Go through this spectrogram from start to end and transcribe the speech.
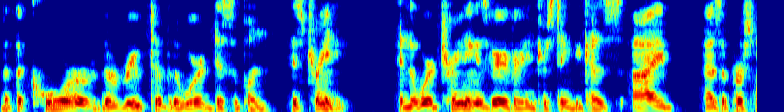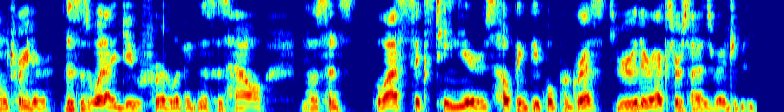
but the core, the root of the word discipline is training. And the word training is very, very interesting because I, as a personal trainer, this is what I do for a living. This is how, you know, since the last 16 years, helping people progress through their exercise regimen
